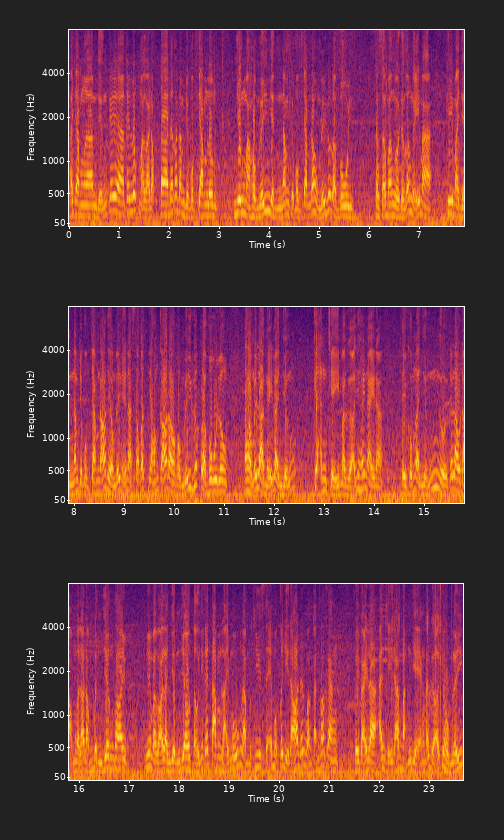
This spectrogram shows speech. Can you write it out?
ở trong ờ, những cái ờ, cái lúc mà gọi đọc tên nó có 50 100 luôn. Nhưng mà hùng lý nhìn 50 100 đó hùng lý rất là vui. Thật sự mọi người đừng có nghĩ mà khi mà nhìn 50 100 đó thì hùng lý nghĩ là sao ít chứ không có đâu. Hùng lý rất là vui luôn. Tại hùng lý là nghĩ là những cái anh chị mà gửi như thế này nè, thì cũng là những người cái lao động và lao động bình dân thôi. Nhưng mà gọi là nhìn vô tự những cái tâm lại muốn làm chia sẻ một cái gì đó đến hoàn cảnh khó khăn. Vì vậy là anh chị đã mạnh dạn, đã gửi cho hùng lý.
